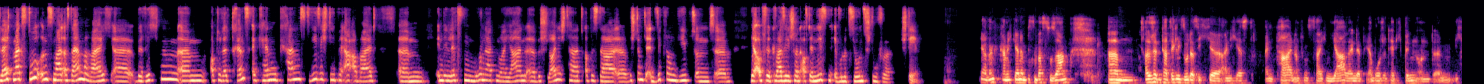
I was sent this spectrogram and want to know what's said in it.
Vielleicht magst du uns mal aus deinem Bereich äh, berichten, ähm, ob du da Trends erkennen kannst, wie sich die PR-Arbeit ähm, in den letzten Monaten oder Jahren äh, beschleunigt hat, ob es da äh, bestimmte Entwicklungen gibt und ähm, ja, ob wir quasi schon auf der nächsten Evolutionsstufe stehen. Ja, danke, kann ich gerne ein bisschen was zu sagen. Ähm, also es ist tatsächlich so, dass ich äh, eigentlich erst ein paar, in Anführungszeichen, Jahre in der PR-Branche tätig bin und ähm, ich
